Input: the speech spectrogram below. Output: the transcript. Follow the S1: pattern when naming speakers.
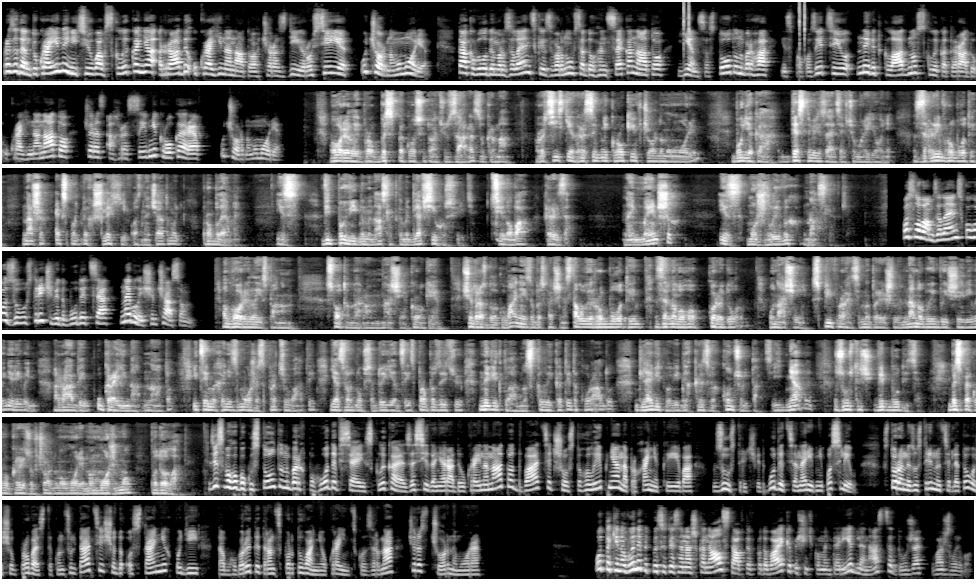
S1: Президент України ініціював скликання Ради Україна НАТО через дії Росії у Чорному морі. Так, Володимир Зеленський звернувся до генсека НАТО Єнса Столтенберга із пропозицією невідкладно скликати Раду Україна НАТО через агресивні кроки РФ у Чорному морі.
S2: Говорили про безпекову ситуацію зараз, зокрема, російські агресивні кроки в Чорному морі, будь-яка дестабілізація в цьому регіоні, зрив роботи наших експортних шляхів означатимуть проблеми із відповідними наслідками для всіх у світі. Цінова криза найменших із можливих наслідків.
S1: По словам Зеленського, зустріч відбудеться найближчим часом.
S2: Обговорили із паном Столтенбергом наші кроки щодо розблокування і забезпечення сталої роботи зернового коридору. У нашій співпраці ми перейшли на новий вищий рівень, рівень Ради Україна НАТО, і цей механізм може спрацювати. Я звернувся до Єнса із пропозицією невідкладно скликати таку раду для відповідних кризових консультацій. І днями зустріч відбудеться. Безпекову кризу в Чорному морі ми можемо подолати.
S1: Зі свого боку, Столтенберг погодився і скликає засідання Ради Україна НАТО 26 липня на прохання Києва. Зустріч відбудеться на рівні послів. Сторони зустрінуться для того, щоб провести консультації щодо останніх подій та обговорити транспортування українського зерна через Чорне море. От такі новини. Підписуйтесь на наш канал, ставте вподобайки, пишіть коментарі. Для нас це дуже важливо.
